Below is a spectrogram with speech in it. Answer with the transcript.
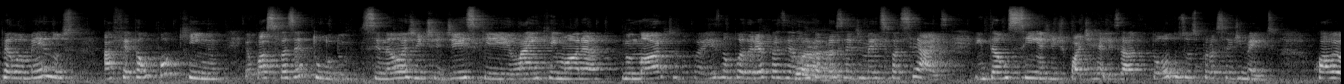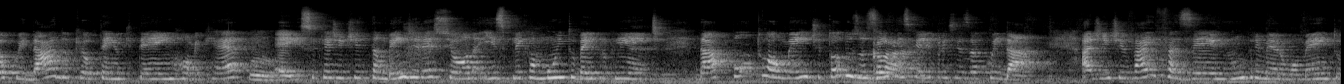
pelo menos afetar um pouquinho. Eu posso fazer tudo, senão a gente diz que lá em quem mora no norte do país não poderia fazer claro. nunca procedimentos faciais. Então sim, a gente pode realizar todos os procedimentos. Qual é o cuidado que eu tenho que ter em home care? Hum. É isso que a gente também direciona e explica muito bem para o cliente. Dá pontualmente todos os claro. itens que ele precisa cuidar. A gente vai fazer, num primeiro momento,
